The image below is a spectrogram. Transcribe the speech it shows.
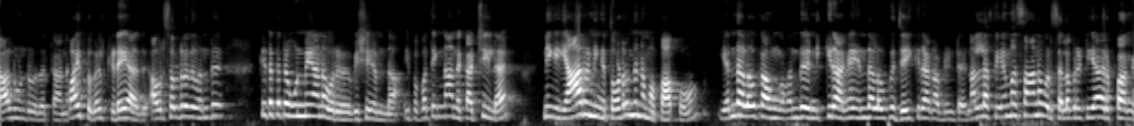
கால் ஊன்றுவதற்கான வாய்ப்புகள் கிடையாது. அவர் சொல்கிறது வந்து கிட்டத்தட்ட உண்மையான ஒரு விஷயம்தான். இப்போ பார்த்திங்கன்னா அந்த கட்சியில் நீங்கள் யாரும் நீங்கள் தொடர்ந்து நம்ம பார்ப்போம். எந்த அளவுக்கு அவங்க வந்து நிற்கிறாங்க எந்த அளவுக்கு ஜெயிக்கிறாங்க அப்படின்ட்டு. நல்ல ஃபேமஸான ஒரு செலிப்ரிட்டியாக இருப்பாங்க.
